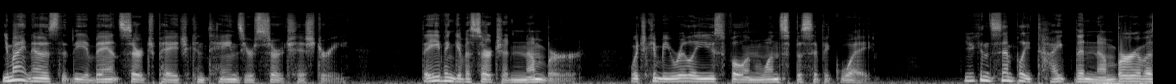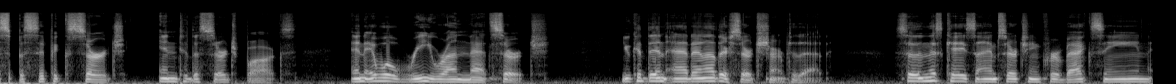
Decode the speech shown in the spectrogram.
You might notice that the advanced search page contains your search history. They even give a search a number, which can be really useful in one specific way. You can simply type the number of a specific search into the search box, and it will rerun that search. You could then add another search term to that. So in this case, I am searching for vaccine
